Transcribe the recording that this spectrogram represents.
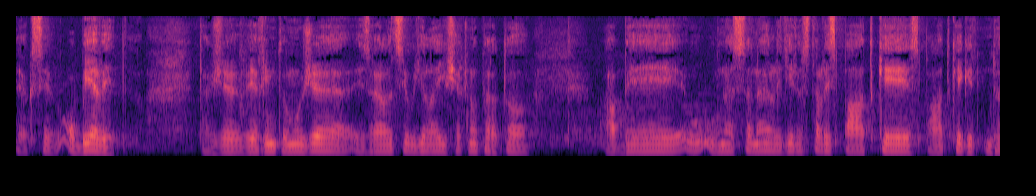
eh, jaksi objevit. Takže věřím tomu, že Izraelci udělají všechno pro to, aby unesené lidi dostali zpátky, zpátky do,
